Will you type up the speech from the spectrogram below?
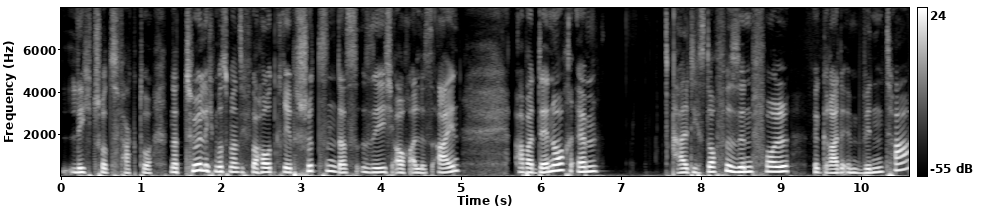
Lichtschutzfaktor. Natürlich muss man sich vor Hautkrebs schützen, das sehe ich auch alles ein. Aber dennoch ähm, halte ich es doch für sinnvoll, äh, gerade im Winter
